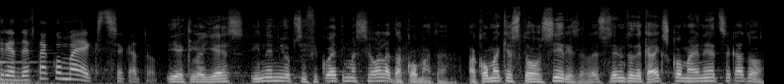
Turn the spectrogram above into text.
37,6%. Οι εκλογές είναι μειοψηφικό αίτημα σε όλα τα κόμματα, ακόμα και στο ΣΥΡΙΖΑ, δηλαδή είναι το 16,9%.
